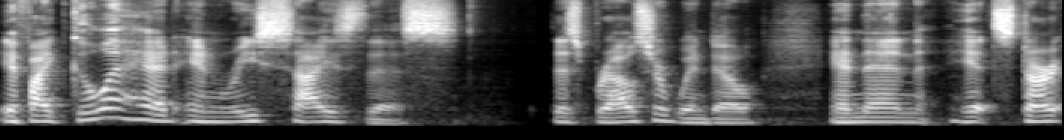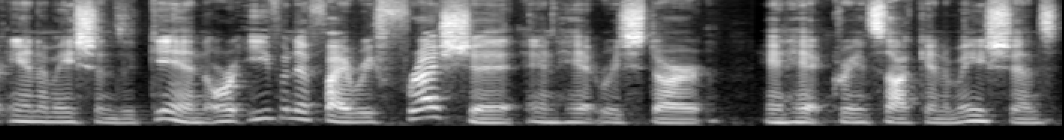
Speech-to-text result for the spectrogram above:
If I go ahead and resize this, this browser window, and then hit Start Animations again, or even if I refresh it and hit Restart and hit GreenSock Animations,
